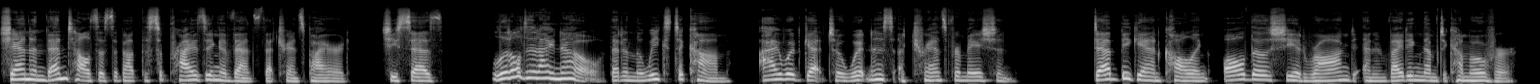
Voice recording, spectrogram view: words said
Shannon then tells us about the surprising events that transpired. She says, Little did I know that in the weeks to come, I would get to witness a transformation. Deb began calling all those she had wronged and inviting them to come over.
